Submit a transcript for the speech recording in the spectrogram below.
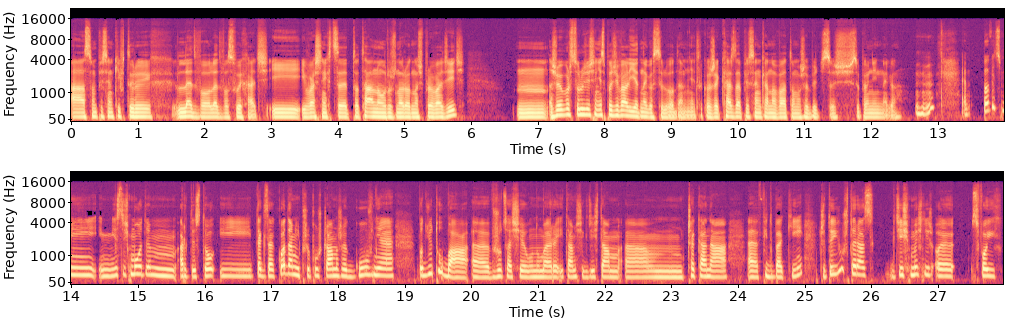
a są piosenki, w których ledwo, ledwo słychać i, i właśnie chcę totalną różnorodność prowadzić, mm, żeby po prostu ludzie się nie spodziewali jednego stylu ode mnie, tylko że każda piosenka nowa to może być coś zupełnie innego. Mhm. E, Powiedz mi, jesteś młodym artystą i tak zakładam i przypuszczam, że głównie pod YouTube'a e, wrzuca się numery i tam się gdzieś tam czeka na e, feedbacki. Czy ty już teraz gdzieś myślisz o swoich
